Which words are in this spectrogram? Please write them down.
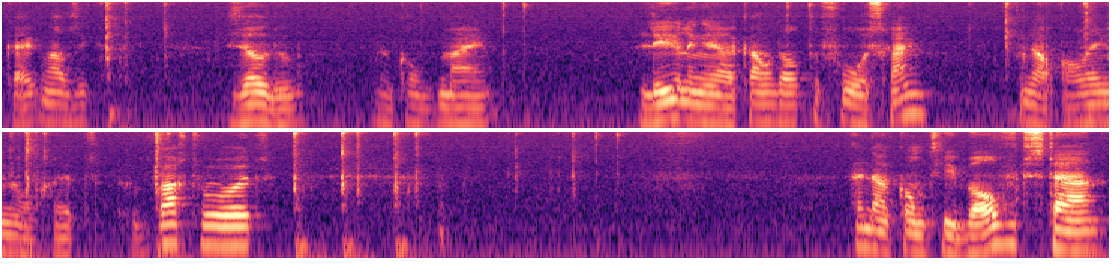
Kijk maar als ik zo doe, dan komt mijn leerlingenaccount al tevoorschijn. Nou, alleen nog het wachtwoord. En dan komt hierboven te staan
